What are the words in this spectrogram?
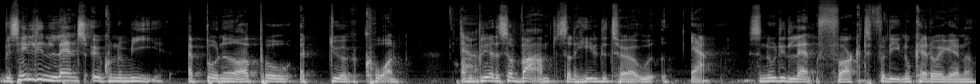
hvis hele din lands økonomi er bundet op på at dyrke korn, og Ja. nu bliver det så varmt, så det hele det tørrer ud. Ja. Så nu er dit land fucked, fordi nu kan du ikke andet.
